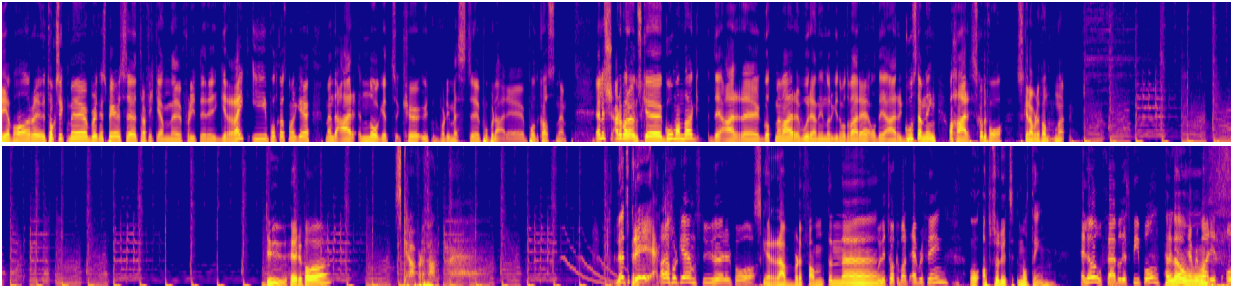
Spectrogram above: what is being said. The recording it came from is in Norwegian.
Det var eh, Toxic med Britney Spears. Eh, Trafikken eh, flyter greit i Podkast Norge, men det er noe kø utenfor de mest populære podkastene. Ellers er det bare å ønske god mandag. Det er godt med vær hvor enn i Norge det måtte være, og det er god stemning, og her skal du få Skravlefantene. Du hører på Skravlefantene. Let's prek! Hallo, folkens. Du hører på Skravlefantene. Where we talk about everything. Og absolutt nothing. Hello, fabulous people. Hello,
